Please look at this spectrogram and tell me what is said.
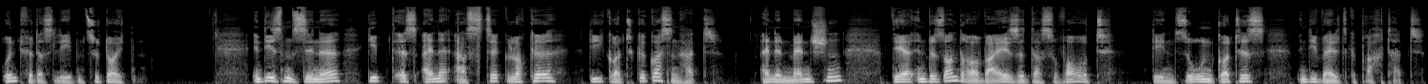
und für das Leben zu deuten. In diesem Sinne gibt es eine erste Glocke, die Gott gegossen hat. Einen Menschen, der in besonderer Weise das Wort, den Sohn Gottes, in die Welt gebracht hat.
